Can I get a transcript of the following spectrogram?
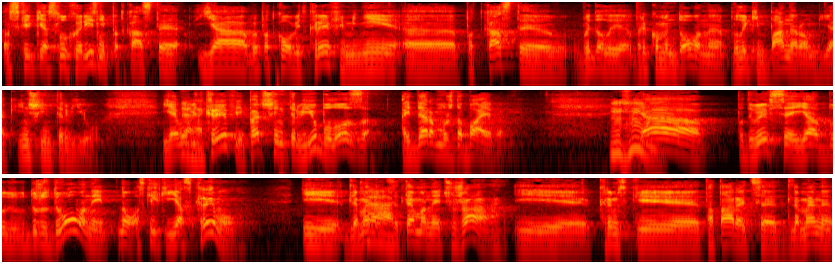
Оскільки я слухаю різні подкасти, я випадково відкрив і мені е, подкасти видали в рекомендоване великим банером як інше інтерв'ю. Я його так. відкрив, і перше інтерв'ю було з Айдером Муждабаєвим. Угу. Я подивився, і я буду дуже здивований, ну, оскільки я з Криму. І для мене так. це тема не чужа, і кримські татари це для мене.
